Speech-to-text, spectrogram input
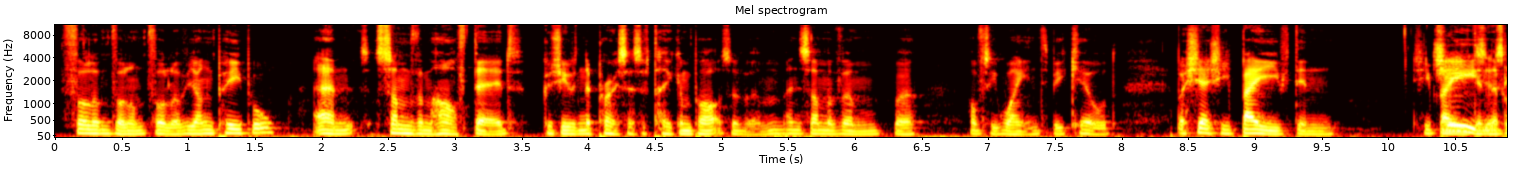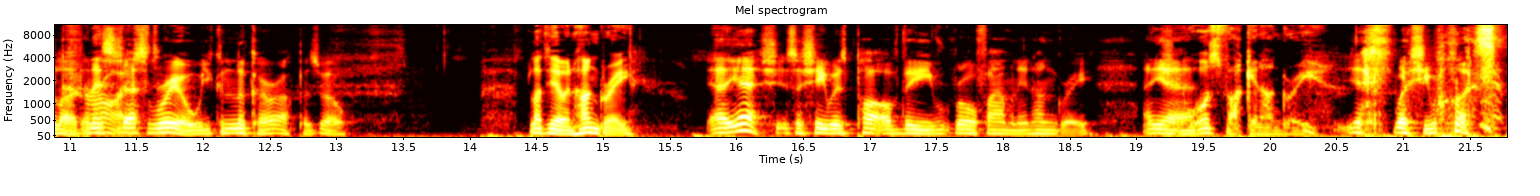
full and full and full of young people. Um, some of them half dead because she was in the process of taking parts of them, and some of them were obviously waiting to be killed. But she actually bathed in, she bathed in the Jesus blood, and that's, that's real. You can look her up as well. Bloody hell, in Hungary. Uh, yeah, she, so she was part of the royal family in Hungary, and yeah, She was fucking hungry. Yeah, where she was.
